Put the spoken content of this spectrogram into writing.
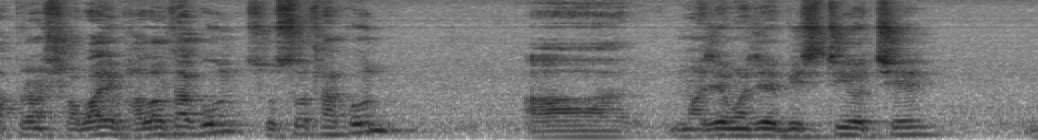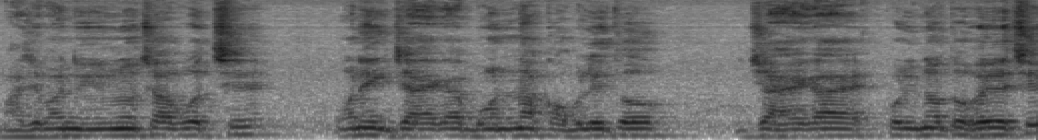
আপনারা সবাই ভালো থাকুন, সুস্থ থাকুন। আর মাঝে মাঝে বৃষ্টি হচ্ছে, মাঝে মাঝে নিম্নচাপ হচ্ছে, অনেক জায়গায় বন্যা কবলিত জায়গায় পরিণত হয়েছে।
